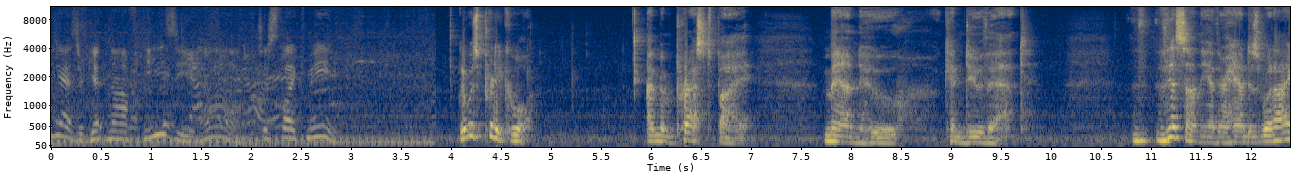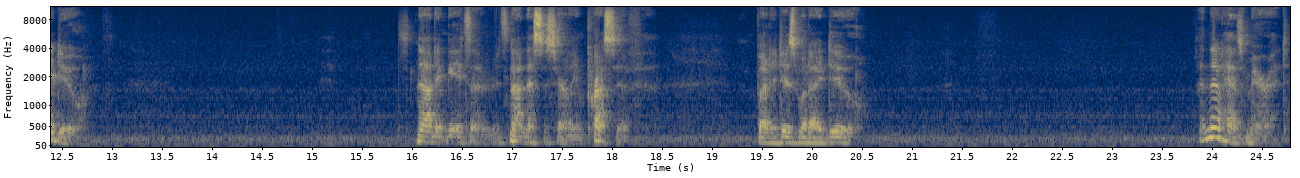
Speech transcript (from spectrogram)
You guys are getting off easy, huh? Just like me. It was pretty cool. I'm impressed by men who can do that. This, on the other hand, is what I do. It's not it's a, it's not necessarily impressive, but it is what I do. And that has merit,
